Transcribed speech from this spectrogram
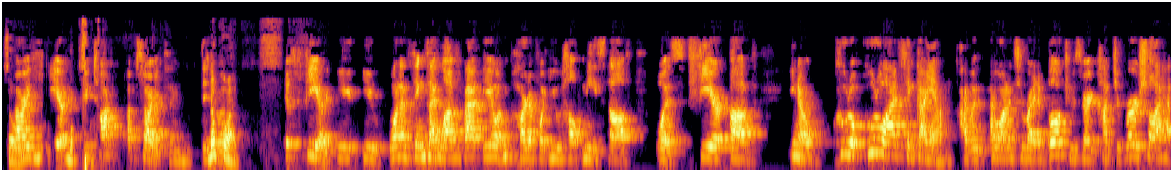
so All right, fear. You talk. I'm sorry, Tim. Did no, go ahead. just fear. You, you, one of the things I love about you and part of what you helped me solve was fear of, you know, who do, who do I think I am? I was, I wanted to write a book. It was very controversial. I had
